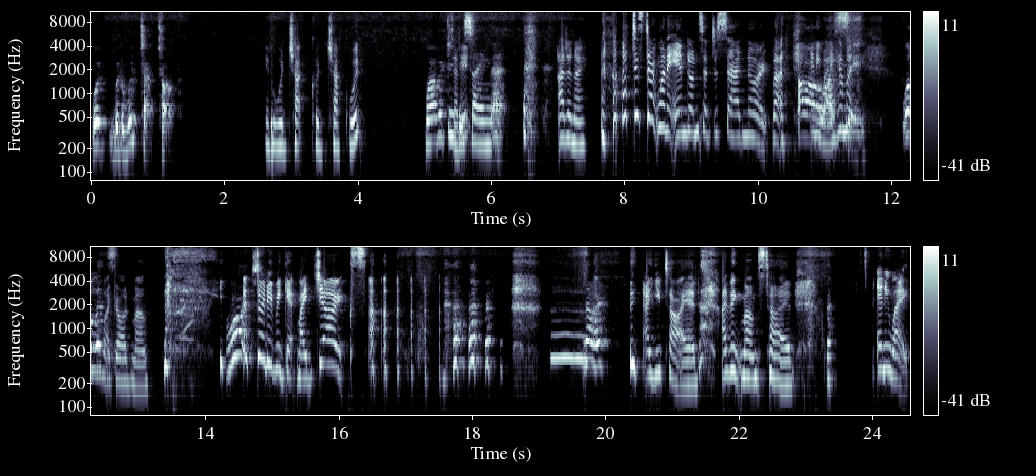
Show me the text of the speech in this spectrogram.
wood would a woodchuck chop? If a woodchuck could chuck wood. Why would you be it? saying that? I don't know. I just don't want to end on such a sad note. But oh, anyway, I how see. much? Well, oh my god, mum! What? don't even get my jokes. no. Are you tired? I think mum's tired. Anyway,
